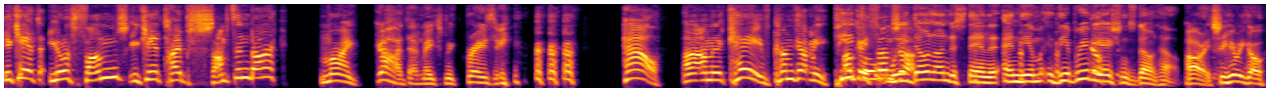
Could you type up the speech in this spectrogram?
You can't, your thumbs? You can't type something back? My God, that makes me crazy. Hal, uh, I'm in a cave. Come get me. People, okay, thumbs we up. don't understand it, and the the abbreviations don't help. All right, so here we go.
